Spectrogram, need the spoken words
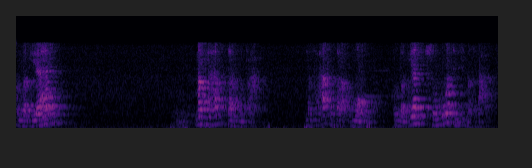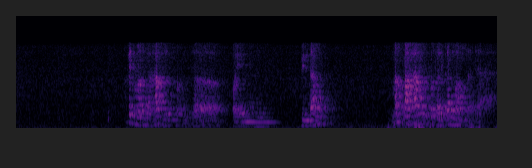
pembagian maslahat secara mutlak, maslahat secara umum, pembagian semua jenis maslahat itu maslahat poin bintang maslahat itu kebalikan mafsadah.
